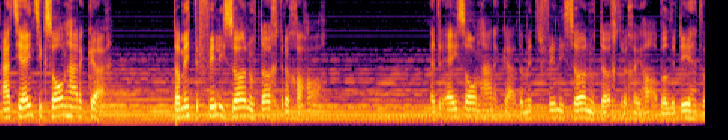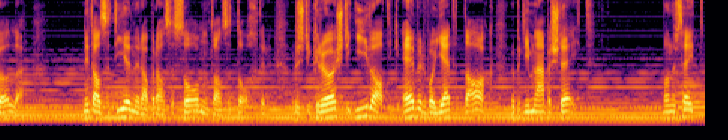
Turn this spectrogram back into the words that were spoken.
Er hat seinen einzigen Sohn hergegeben. damit er viele Söhne und Töchter haben kann. Hat er einen Sohn hergegeben, damit er viele Söhne und Töchter haben kann, weil er die hat wollen. Nicht als ein Diener, aber als ein Sohn und als eine Tochter. Und das ist die grösste Einladung ever, die jeden Tag über deinem Leben steht. Wo er sagt,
